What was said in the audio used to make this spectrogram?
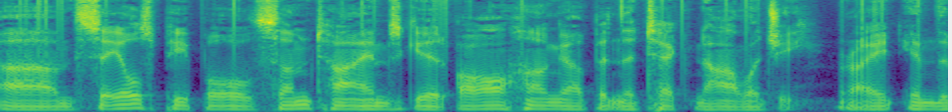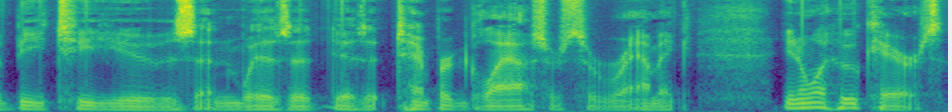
Um, salespeople sometimes get all hung up in the technology, right? In the BTUs and is it is it tempered glass or ceramic? You know what? Who cares?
